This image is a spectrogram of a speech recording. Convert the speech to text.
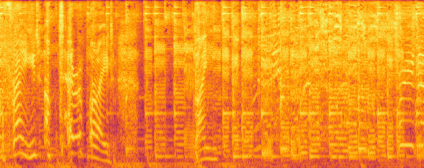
Afraid? I'm terrified. Bye. Freedom.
